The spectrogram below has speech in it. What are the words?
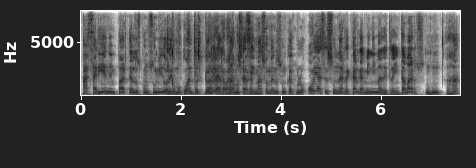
pasarían en parte a los consumidores. ¿Y como cuánto es- Pues mira, vamos así pagando? más o menos un cálculo. Hoy haces una recarga mínima de 30 varos. Ajá.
